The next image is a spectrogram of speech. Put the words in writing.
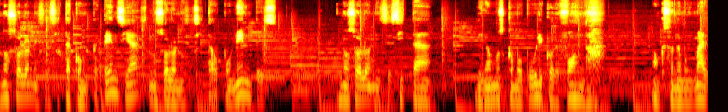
no solo necesita competencias, no solo necesita oponentes, no solo necesita, digamos, como público de fondo, aunque suene muy mal,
